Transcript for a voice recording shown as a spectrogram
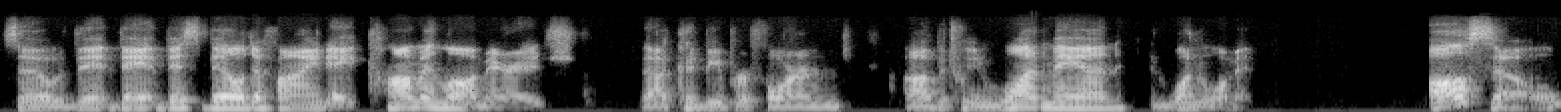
so they, they, this bill defined a common law marriage that could be performed uh, between one man and one woman. Also,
